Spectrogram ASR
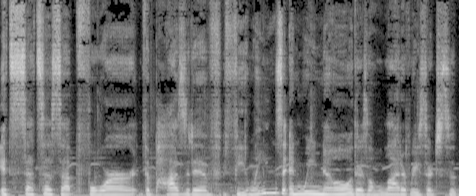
It sets us up for the positive feelings. And we know there's a lot of research that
